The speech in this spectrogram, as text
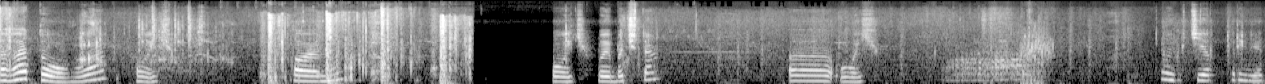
Готово. Ой. Файно. Ой, вибачте. Е, ой. Ой, Птер, привіт.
